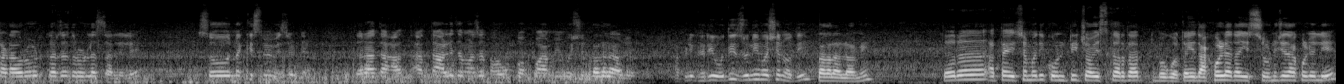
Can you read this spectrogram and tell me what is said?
कडाव रोड कर्जत रोडलाच चाललेलं आहे. सो नक्कीच तुम्ही व्हिजिट द्या तर आता आता आले तर माझा भाऊ पप्पा आम्ही मशीन बघायला आलो आपली घरी होती जुनी मशीन होती बघायला आलो आम्ही. तर आता याच्यामध्ये कोणती चॉईस करतात बघू. आता ही दाखवली आता ही सोनीची दाखवलेली आहे.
